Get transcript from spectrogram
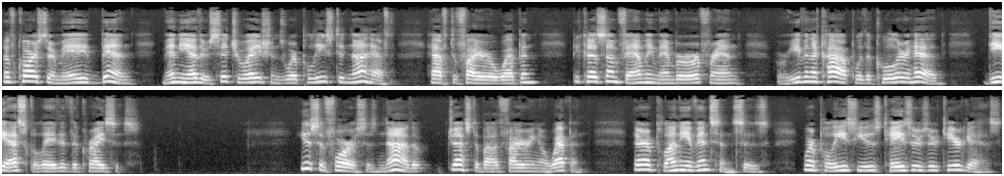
Of course, there may have been many other situations where police did not have, have to fire a weapon because some family member or friend or even a cop with a cooler head de escalated the crisis. Use of force is not just about firing a weapon. There are plenty of instances where police use tasers or tear gas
